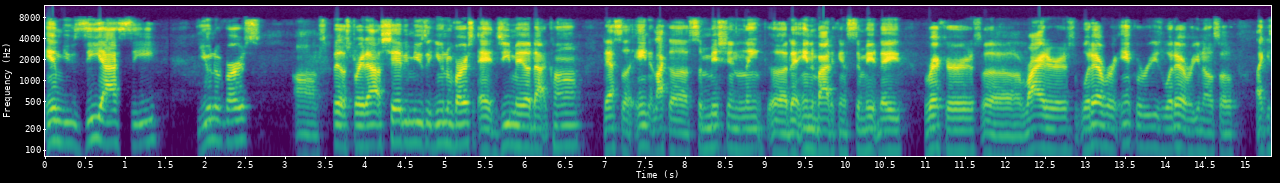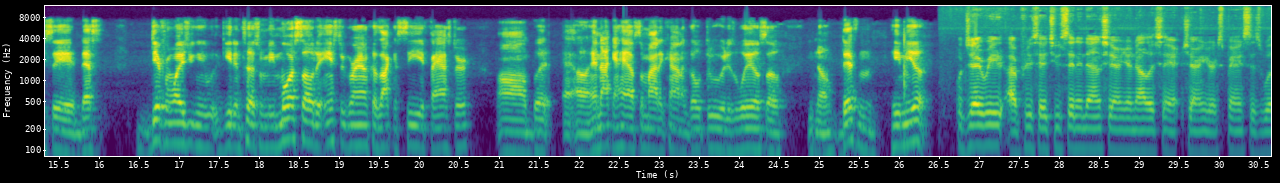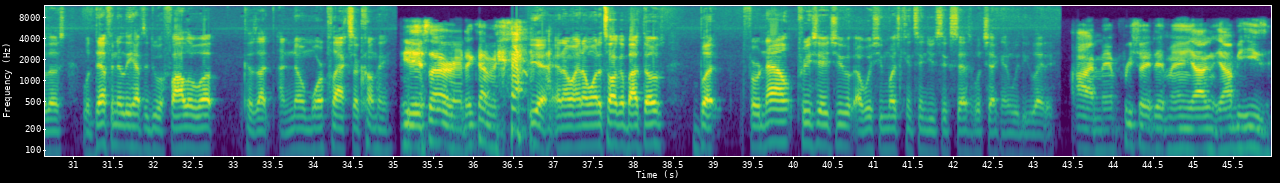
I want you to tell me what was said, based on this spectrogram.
M U Z I C Universe, um, spelled straight out, Chevi Muzic Universe at gmail.com. That's a any like a submission link uh, that anybody can submit they records, uh, writers, whatever, inquiries, whatever, you know. So, like you said, that's different ways you can get in touch with me. More so the Instagram because I can see it faster. Um, but uh, and I can have somebody kind of go through it as well. So, you know, definitely hit me up. Well, Jay Reid, I appreciate you sitting down, sharing your knowledge, sharing your experiences with us. We'll definitely have to do a follow up because I, I know more plaques are coming. Yes, sir. they're coming. yeah, and I, and I want to talk about those. But for now, appreciate you. I wish you much continued success. We'll check in with you later. All right, man. Appreciate that, man. Y'all, y'all be easy.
